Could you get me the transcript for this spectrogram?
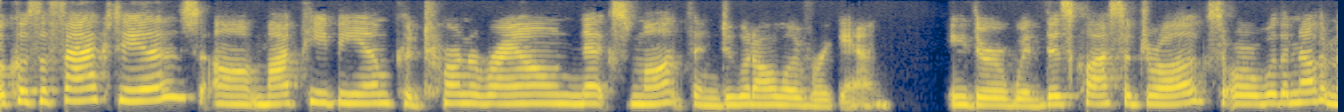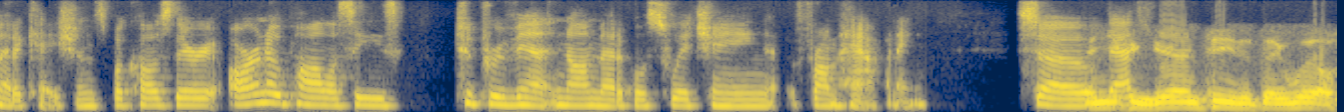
Because the fact is, uh, my PBM could turn around next month and do it all over again, either with this class of drugs or with another medications, because there are no policies to prevent non medical switching from happening. So and you can guarantee that they will.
